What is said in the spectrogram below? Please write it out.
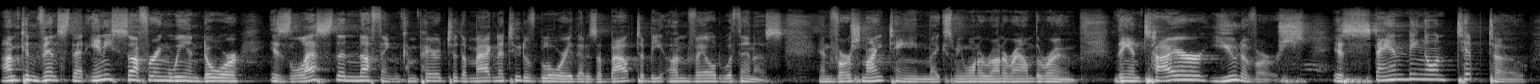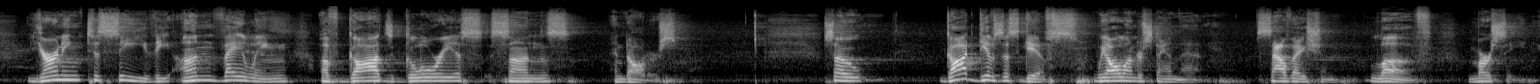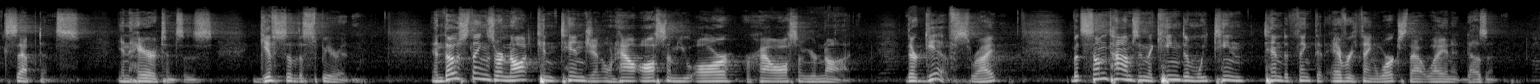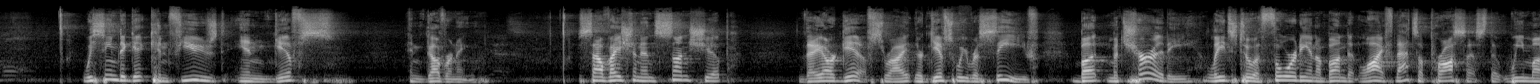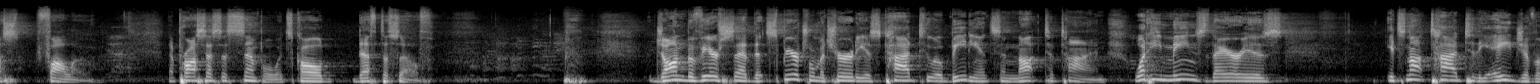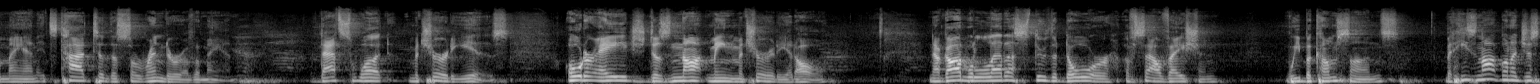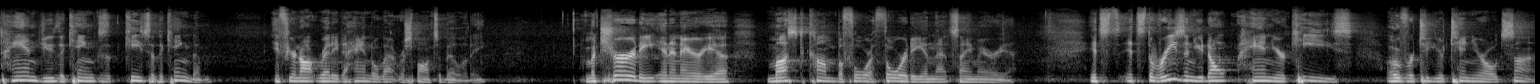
I'm convinced that any suffering we endure is less than nothing compared to the magnitude of glory that is about to be unveiled within us. And verse 19 makes me want to run around the room. The entire universe is standing on tiptoe, yearning to see the unveiling of God's glorious sons and daughters. So, God gives us gifts. We all understand that salvation, love, mercy, acceptance, inheritances, gifts of the Spirit. And those things are not contingent on how awesome you are or how awesome you're not. They're gifts, right? But sometimes in the kingdom, we tend, tend to think that everything works that way, and it doesn't. We seem to get confused in gifts and governing. Salvation and sonship, they are gifts, right? They're gifts we receive. But maturity leads to authority and abundant life. That's a process that we must follow. That process is simple it's called death to self. John Bevere said that spiritual maturity is tied to obedience and not to time. What he means there is it's not tied to the age of a man, it's tied to the surrender of a man. That's what maturity is. Older age does not mean maturity at all. Now, God will let us through the door of salvation. We become sons, but He's not going to just hand you the king's, keys of the kingdom if you're not ready to handle that responsibility. Maturity in an area must come before authority in that same area. It's, it's the reason you don't hand your keys over to your 10 year old son.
